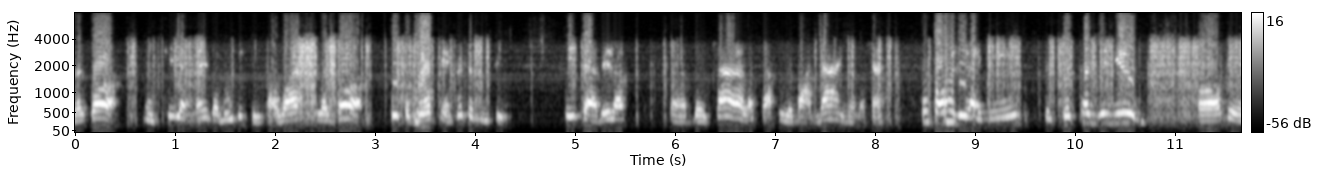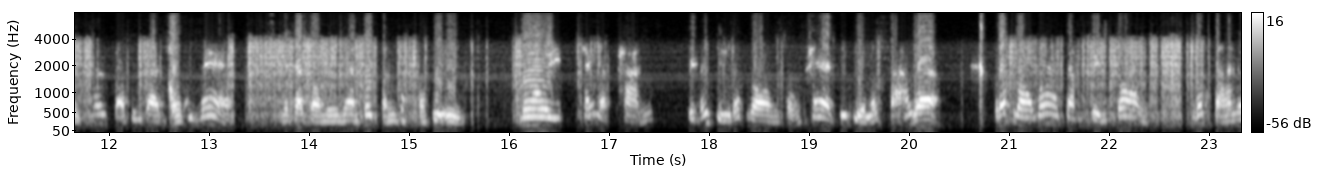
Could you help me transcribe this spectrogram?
แล้วก็บุตรที่ยังไม่บรรลุนิติภาวะ แล้วก็ผู้สมรสเนี่ยก็จะมีสิทธิ์ที่จะได้รับ เอ่เบิกค่ารักษาพยาบาลได้เนี่ยนะคะผู้ฟ้องคดีรายนี้เป็นท่านยื่นขอเบิกค่ารักษาพยาบาลของคุณแม่นะคะต่อหน่วยงานต้นสังกัดของตัวเอง โดยใช้หลักฐานเป็นหนังสือรับรองของแพทย์ที่ตรวจรักษาว่า รับรองว่าจำเป็นต้องรักษาใน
